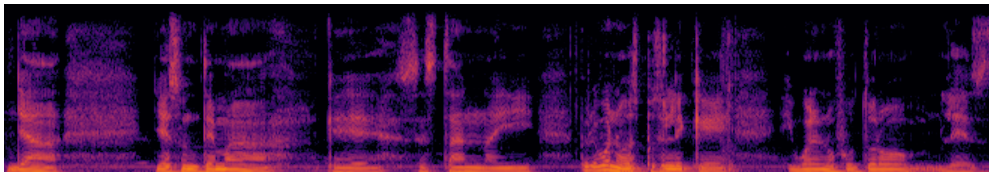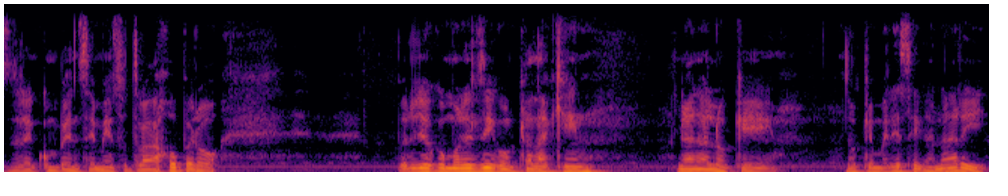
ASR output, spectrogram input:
ya ya es un tema que se están ahí. Pero bueno, es posible que igual en un futuro les recompense bien su trabajo, pero, pero yo como les digo, cada quien gana lo que, lo que merece ganar y,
